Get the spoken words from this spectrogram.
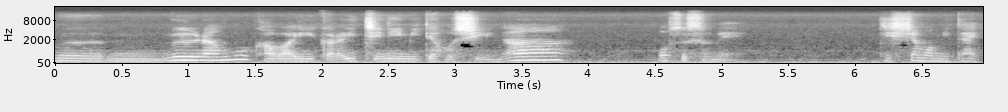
ムーランも可愛いから12見てほしいな。おすすめ。実写も見たい。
